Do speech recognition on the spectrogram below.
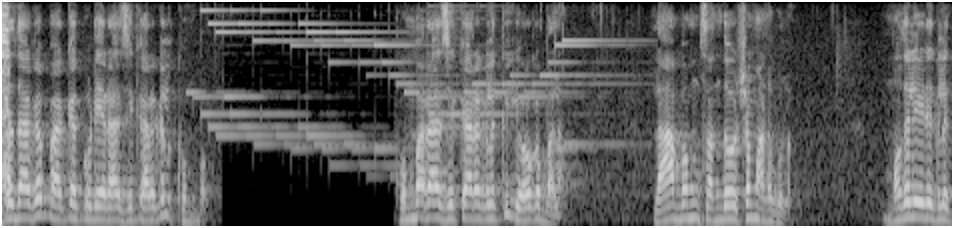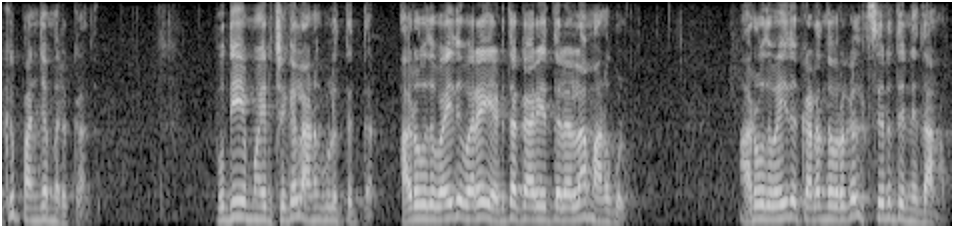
அடுத்ததாக பார்க்கக்கூடிய ராசிக்காரர்கள் கும்பம். கும்ப ராசிக்காரர்களுக்கு யோக பலம் லாபம் சந்தோஷம் அனுகூலம். முதலீடுகளுக்கு பஞ்சம் இருக்காது. புதிய முயற்சிகள் அனுகூலத்தை தரும். அறுபது வயது வரை எடுத்த காரியத்திலெல்லாம் அனுகூலம். அறுபது வயது கடந்தவர்கள் சிறிது நிதானம்.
